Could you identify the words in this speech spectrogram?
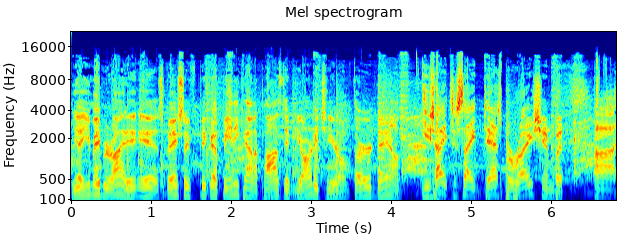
Yeah, you may be right, it, it, especially if you pick up any kind of positive yardage here on third down. You hate to say desperation, but uh,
